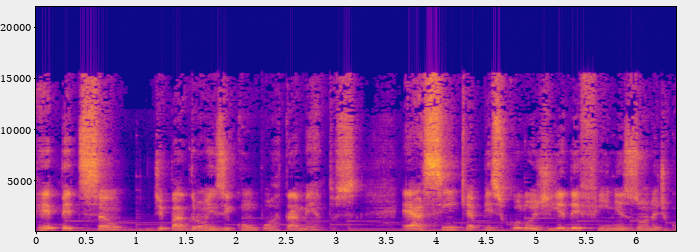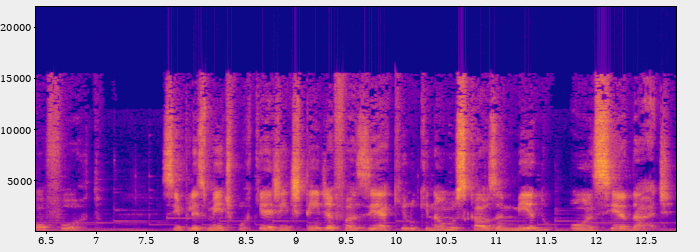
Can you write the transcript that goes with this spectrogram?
repetição de padrões e comportamentos. É assim que a psicologia define zona de conforto. Simplesmente porque a gente tende a fazer aquilo que não nos causa medo ou ansiedade.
